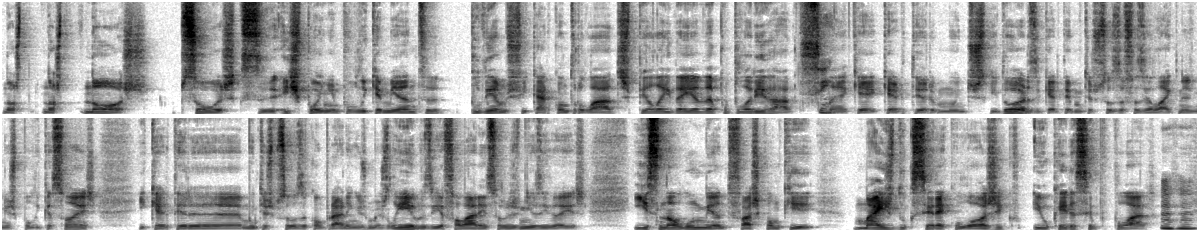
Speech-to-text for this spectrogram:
nós, nós, nós pessoas que se expõem publicamente podemos ficar controlados pela ideia da popularidade, Sim. Né? que é quer ter muitos seguidores e quer ter muitas pessoas a fazer like nas minhas publicações e quer ter uh, muitas pessoas a comprarem os meus livros e a falarem sobre as minhas ideias. E isso, em algum momento, faz com que, mais do que ser ecológico, eu queira ser popular. Uhum.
